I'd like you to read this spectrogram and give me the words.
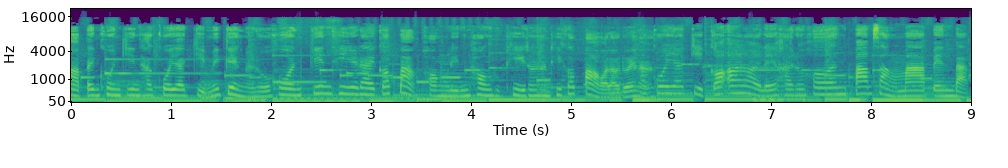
มาเป็นคนกินทาโกยากิไม่เก่งเลยทุกคน กินทีไรก็ปากพองลิ้นพองทุกทีทั้งๆที่ก็เป่าแล้วด้วยนะทาโกยากิก็อร่อยเลยค่ะทุกคนปามสั่งมาเป็นแบบ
